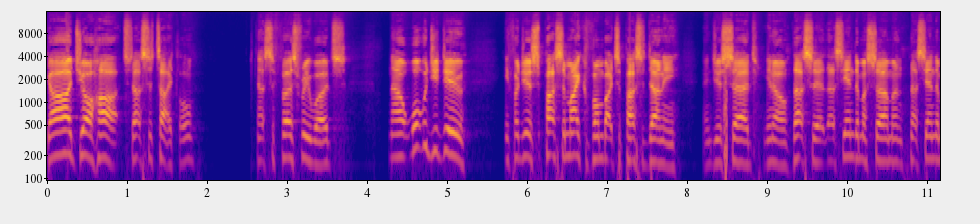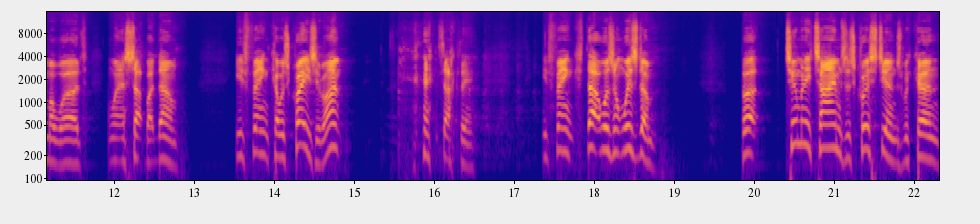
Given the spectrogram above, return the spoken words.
Guard your heart. That's the title. That's the first three words. Now, what would you do if I just passed the microphone back to Pastor Danny and just said, you know, that's it, that's the end of my sermon, that's the end of my word, and went and sat back down? You'd think I was crazy, right? exactly. You'd think that wasn't wisdom. But too many times as Christians, we can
